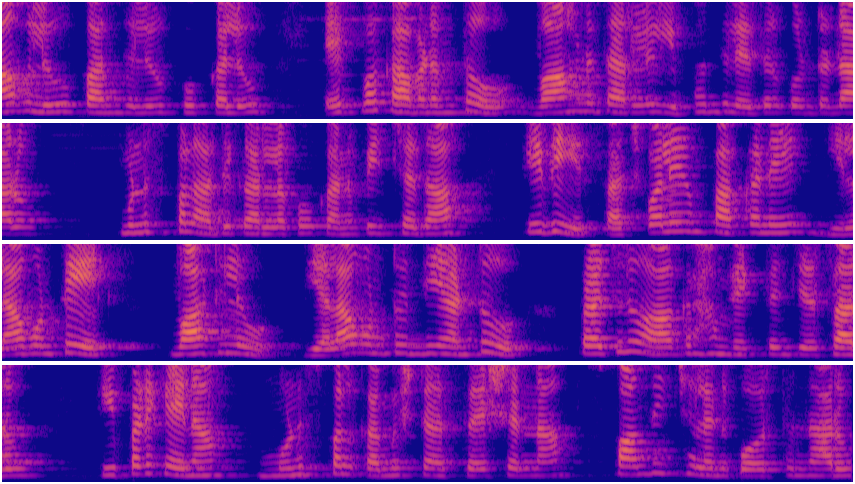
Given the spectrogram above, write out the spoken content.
ఆవులు పందులు కుక్కలు ఎక్కువ కావడంతో వాహనదారులు ఇబ్బందులు ఎదుర్కొంటున్నారు. మున్సిపల్ అధికారులకు కనిపించదా? ఇది సచివాలయం పక్కనే ఇలా ఉంటే వాటిలో ఎలా ఉంటుంది అంటూ ప్రజలు ఆగ్రహం వ్యక్తం చేశారు. ఇప్పటికైనా మున్సిపల్ కమిషనర్ శేషన్న స్పందించాలని కోరుతున్నారు.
